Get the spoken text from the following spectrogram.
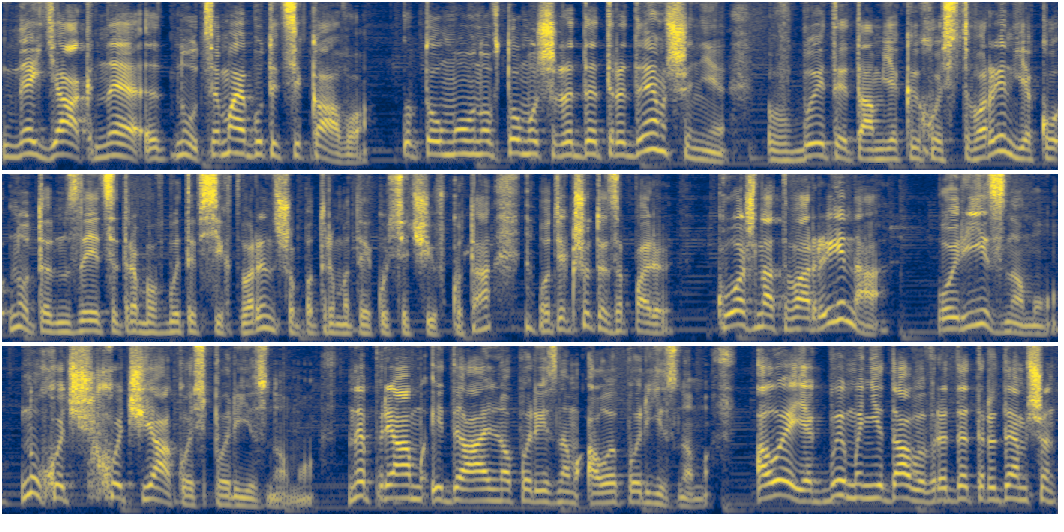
не як, не ну це має бути цікаво. Тобто, умовно, в тому ж Red Dead Redemption вбити там якихось тварин, яко, ну там, здається, треба вбити всіх тварин, щоб отримати якусь ачівку. Та от якщо ти запарюєш, кожна тварина. По-різному, ну, хоч хоч якось по-різному. Не прям ідеально по-різному, але по-різному. Але якби мені дав в Red Dead Redemption,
